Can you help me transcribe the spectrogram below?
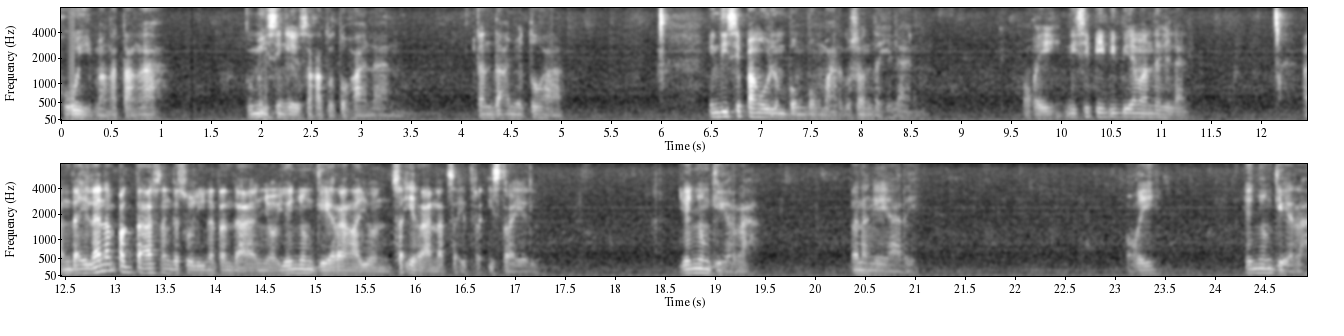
Huy, mga tanga. Gumising kayo sa katotohanan. Tandaan nyo to ha. Hindi si Pangulong Bongbong Marcos ang dahilan. Okay? Hindi si PBBM ang dahilan. Ang dahilan ng pagtaas ng gasolina, tandaan nyo, yan yung gera ngayon sa Iran at sa Israel. Yan yung gera na nangyayari. Okay? Yan yung gera.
